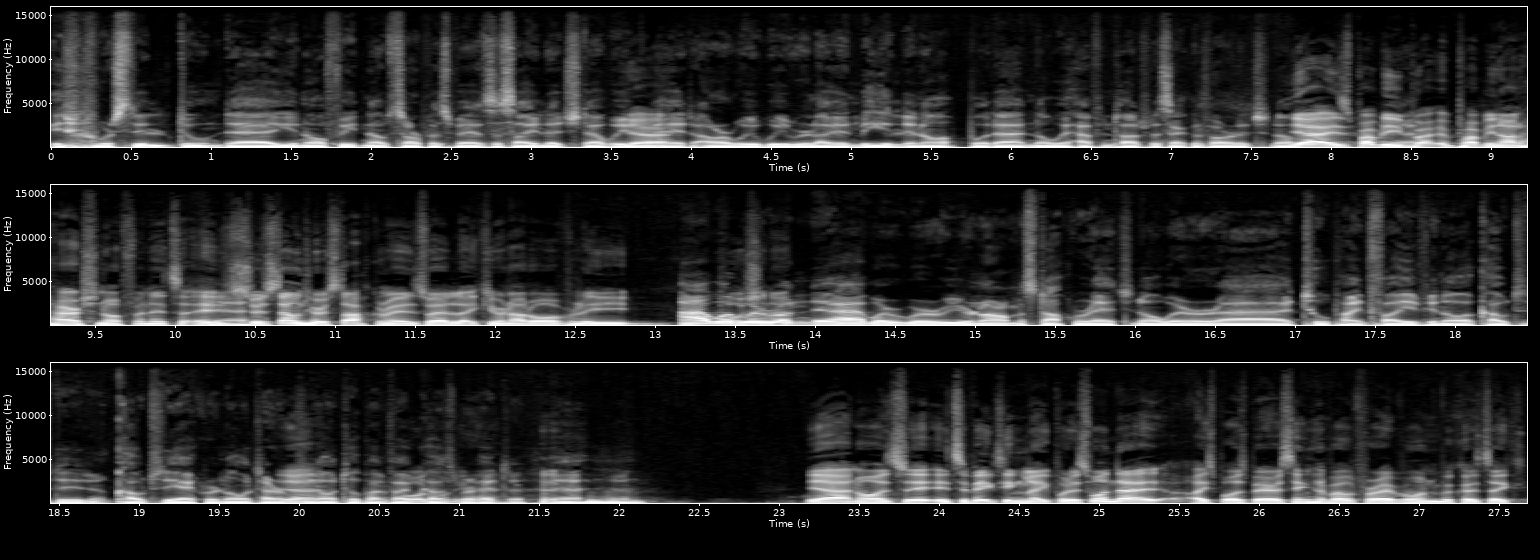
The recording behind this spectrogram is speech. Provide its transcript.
we're still doing the, you know, feeding out surplus bales of silage that we've Yeah. made, or we, we rely on meal, you know. But uh, no, we haven't touched a second forage. No. Yeah, it's probably Yeah. probably not harsh enough, and it's it's Yeah. just down to your stocking rate as well. Like you're not overly. Ah, well, we're pushing it. running. Yeah, we're we're your normal stocking rate. You know, we're uh, two point five. You know, a cow to the cow to the acre in all terms. You know, two point five cows per yeah. hectare. Yeah. yeah. No, it's it's a big thing. Like, but it's one that I suppose bears thinking about for everyone because, like,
